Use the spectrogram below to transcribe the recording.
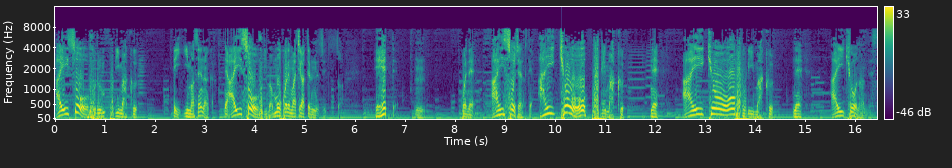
愛想を振る振りまくって言いません？なんか。ね、愛想を振りまく。もうこれ間違ってるんですよ、実は。えー、って。うん。これね、愛想じゃなくて、愛嬌を振りまく。ね、愛嬌を振りまく。ね、愛嬌なんです。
